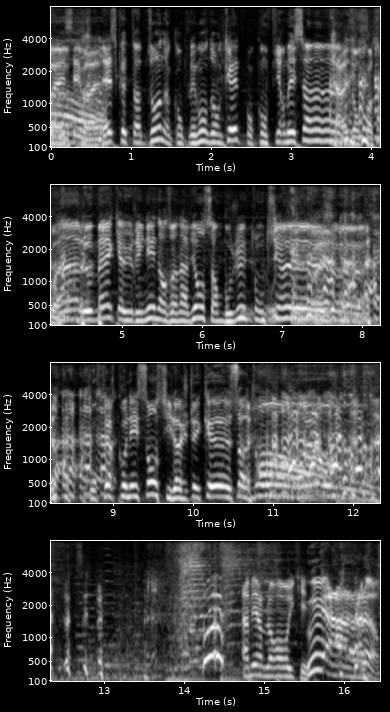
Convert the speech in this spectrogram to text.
ouais, c'est vrai. Est-ce que t'as besoin d'un complément d'enquête pour confirmer ça T'as raison, François. Hein, le mec a uriné dans un avion sans bouger de son siège. pour faire connaissance, il lâche des caisses. Attends. Ah merde, Laurent Ruquier. Oui, ah, Alors,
